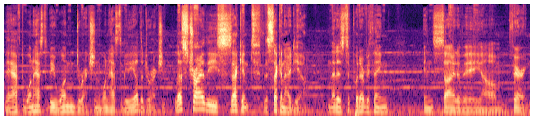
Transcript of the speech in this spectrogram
they have to, one has to be one direction, one has to be the other direction. Let's try the second, the second idea, and that is to put everything inside of a um, fairing.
